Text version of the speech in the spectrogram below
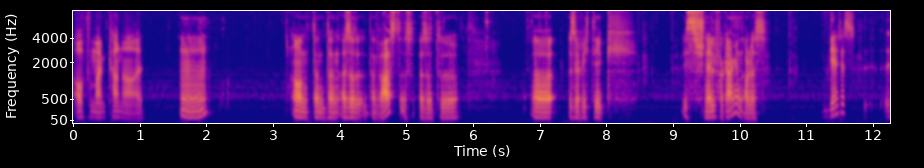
auf meinem Kanal. Mhm. Und dann, dann, also dann war's das. Also du, äh, ja richtig, ist schnell vergangen alles. Ja, das. äh,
